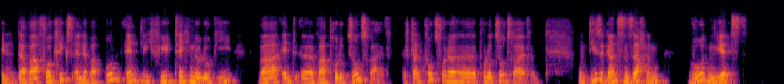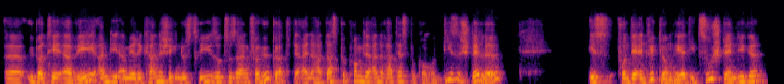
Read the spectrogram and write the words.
In, da war vor Kriegsende war unendlich viel Technologie, war, ent, äh, war produktionsreif. Das stand kurz vor der äh, Produktionsreife. Und diese ganzen Sachen wurden jetzt äh, über TRW an die amerikanische Industrie sozusagen verhökert. Der eine hat das bekommen, der andere hat das bekommen. Und diese Stelle ist von der Entwicklung her die zuständige,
